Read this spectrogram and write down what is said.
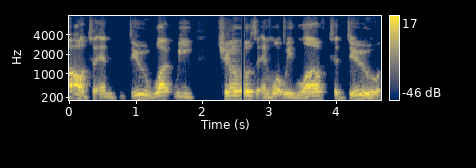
out and do what we chose and what we love to do?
